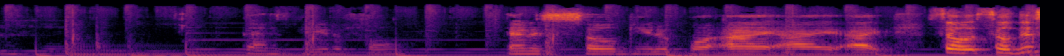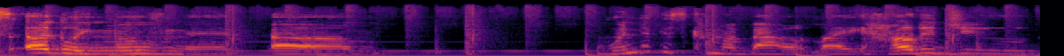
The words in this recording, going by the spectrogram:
Mhm. That is. That is so beautiful. I, I, I. So, so this ugly movement. Um, when did this come about? Like, how did you?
